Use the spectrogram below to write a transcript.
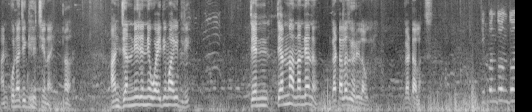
आणि कोणाची घ्यायची नाही. हां. आणि ज्यांनी ज्यांनी वायदी मागितली त्यां त्यांना नंद्यानं गटालाच घरी लावली. गटालाच. ती पण दोन दोन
